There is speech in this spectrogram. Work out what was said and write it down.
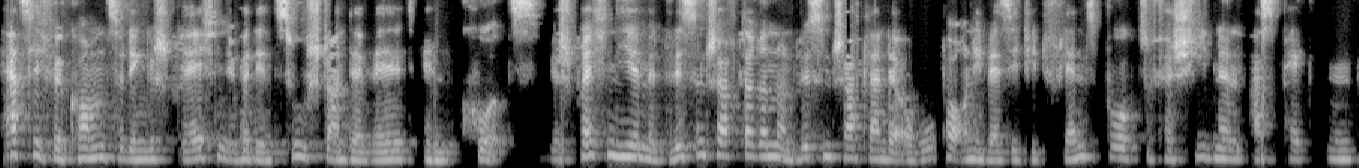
Herzlich willkommen zu den Gesprächen über den Zustand der Welt in Kurz. Wir sprechen hier mit Wissenschaftlerinnen und Wissenschaftlern der Europa-Universität Flensburg zu verschiedenen Aspekten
